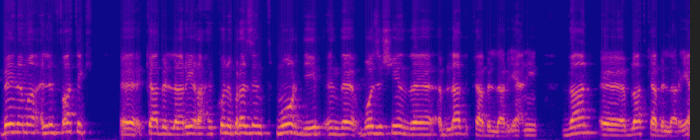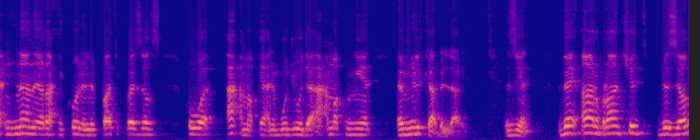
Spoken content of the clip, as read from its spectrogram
بينما ال lymphatic capillary راح يكون present more deep in the position than blood capillary يعني than blood capillary يعني هنا راح يكون ال lymphatic vessels هو أعمق يعني بوجوده أعمق من من ال capillary زين. They are branched vessel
